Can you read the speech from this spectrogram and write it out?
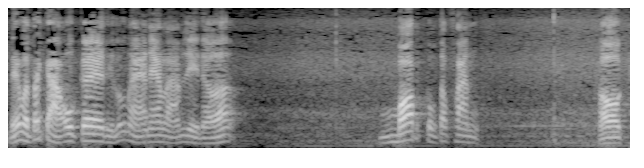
Nếu mà tất cả ok thì lúc này anh em làm gì nữa? Bóp công tắc phanh ok.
